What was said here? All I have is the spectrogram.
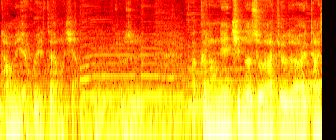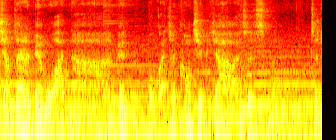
他们也会这样想，嗯，就是他可能年轻的时候，他觉得哎，他想在那边玩啊，那边不管是空气比较好还是什么之类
